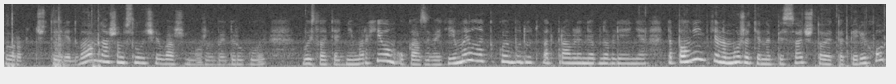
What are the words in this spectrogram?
44, 2 в нашем случае, вашем может быть другой. Выслать одним архивом, указывайте email, на какой будут отправлены обновления. Дополнительно можете написать, что это переход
